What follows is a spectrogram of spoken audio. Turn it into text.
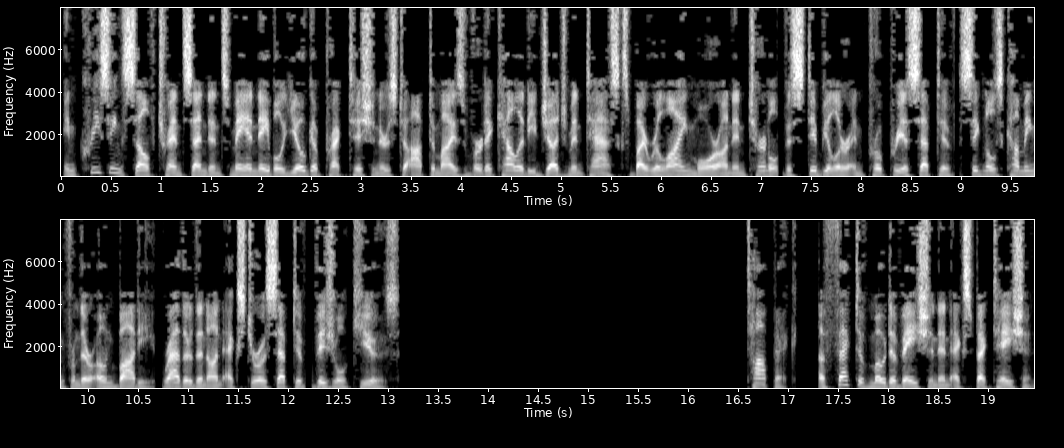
Increasing self-transcendence may enable yoga practitioners to optimize verticality judgment tasks by relying more on internal vestibular and proprioceptive signals coming from their own body, rather than on exteroceptive, visual cues. Topic: of motivation and expectation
